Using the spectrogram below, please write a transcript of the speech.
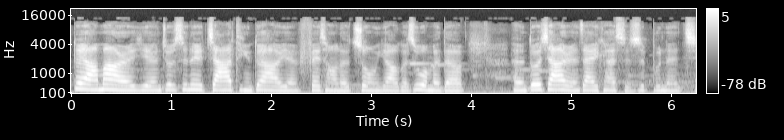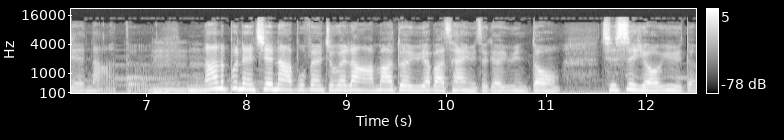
对阿妈而言，就是那家庭对他而言非常的重要。可是我们的很多家人在一开始是不能接纳的，嗯嗯，然后那不能接纳的部分就会让阿妈对于要不要参与这个运动，其实是犹豫的。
